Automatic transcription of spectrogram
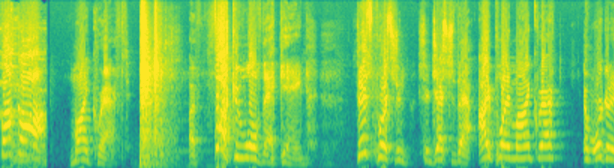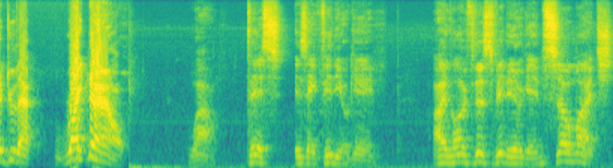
Fuck off! Minecraft. I fucking love that game. This person suggested that I play Minecraft, and we're gonna do that right now. Wow, this is a video game. I love this video game so much.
